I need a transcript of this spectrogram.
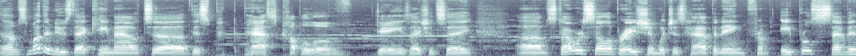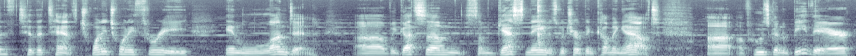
Um, some other news that came out this p- past couple of days, I should say. Um, Star Wars Celebration, which is happening from April 7th to the 10th, 2023, in London. Uh, we got some some guest names which have been coming out uh, of who's going to be there.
